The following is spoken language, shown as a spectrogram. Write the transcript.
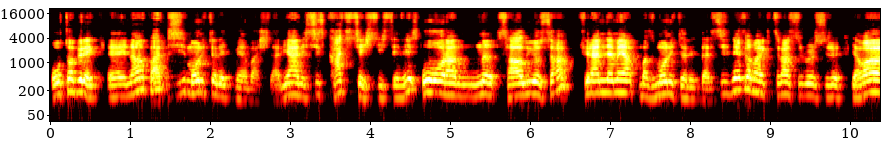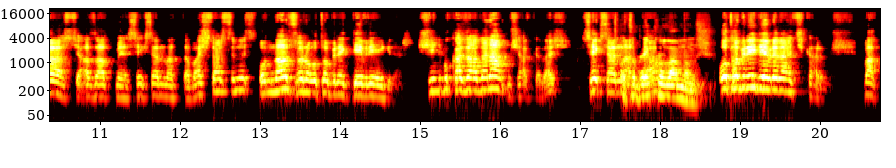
Otobirek e, ne yapar? Sizi monitör etmeye başlar. Yani siz kaç seçtiyseniz o oranını sağlıyorsa frenleme yapmaz, monitör eder. Siz ne zaman ki transverse'ü yavaşça azaltmaya 80 knot'ta başlarsınız ondan sonra otobirek devreye girer. Şimdi bu kazada ne yapmış arkadaş? 80 knot'ta. Otobirek kullanmamış. Otobireği devreden çıkarmış. Bak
